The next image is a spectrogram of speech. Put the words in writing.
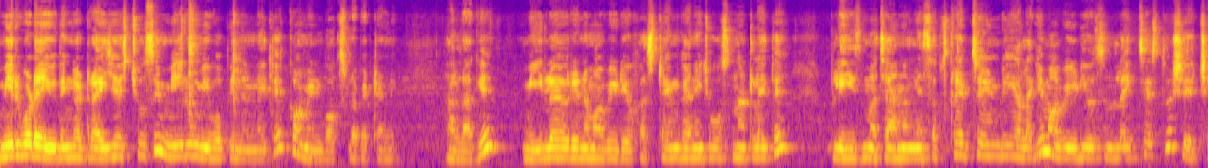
మీరు కూడా ఈ విధంగా ట్రై చేసి చూసి మీరు మీ ఒపీనియన్ అయితే కామెంట్ బాక్స్లో పెట్టండి. అలాగే మీలో ఎవరైనా మా వీడియో ఫస్ట్ టైం కానీ చూస్తున్నట్లయితే ప్లీజ్ మా ఛానల్ని సబ్స్క్రైబ్ చేయండి. అలాగే మా వీడియోస్ని లైక్ చేస్తూ షేర్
